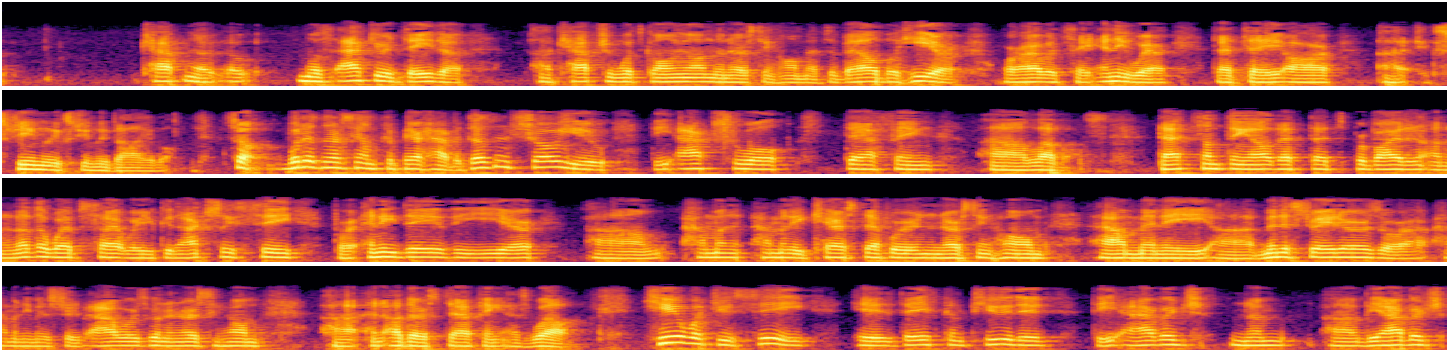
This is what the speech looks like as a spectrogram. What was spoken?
cap, uh, most accurate data uh, capturing what's going on in the nursing home that's available here, or I would say anywhere, that they are uh, extremely, extremely valuable. So, what does Nursing Home Compare have? It doesn't show you the actual staffing uh, levels. That's something else that, that's provided on another website where you can actually see for any day of the year um, how many how many care staff were in a nursing home, how many uh, administrators or how many administrative hours were in a nursing home, uh, and other staffing as well. Here, what you see is they've computed the average num- uh, the average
